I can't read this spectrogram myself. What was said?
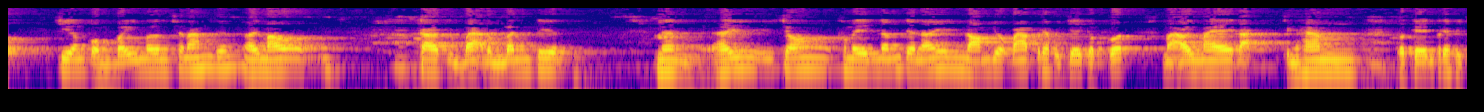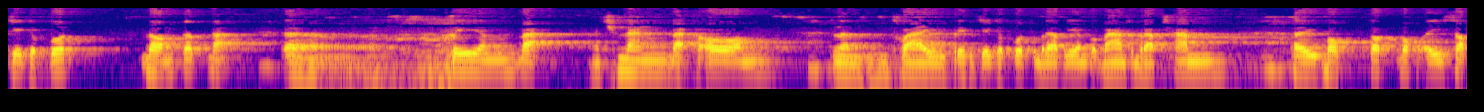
កជាង80000ឆ្នាំទៀតហើយមកកើតលំបាកដំបិនទៀតហ្នឹងហើយចង់ក្មេងហ្នឹងទៅណៃនាំយកបាតព្រះបជ័យកពុទ្ធមកឲ្យម៉ែដាក់ចង្ហាន់ប្រកេនព្រះបជ័យកពុទ្ធដងទឹកដាក់អឺ ពេងដាក់ឆ្នាំងដាក់ក្អមនឹងថ្វាយព្រះបជ័យកពុទ្ធសម្រាប់លៀងប្របានសម្រាប់ឆាន់ហើយបោកតត់បោកអីសព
